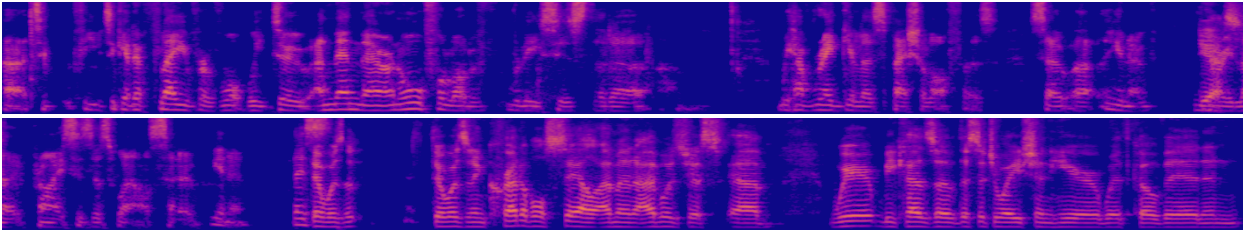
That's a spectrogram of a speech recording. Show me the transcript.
uh, to, for you to get a flavour of what we do. And then there are an awful lot of releases that are um, we have regular special offers. So uh, you know, very Yes. low prices as well. So you know, there's there was a, there was an incredible sale. I mean, I was just um, we're because of the situation here with COVID and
